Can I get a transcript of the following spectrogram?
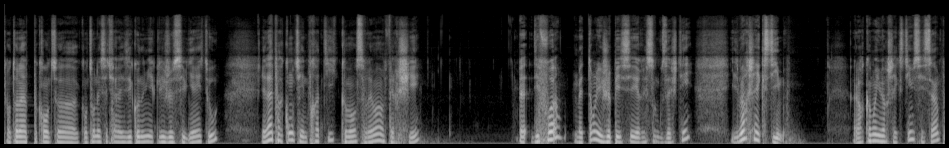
Quand on, a, quand, euh, quand on essaie de faire les économies avec les jeux, c'est bien et tout. Et là, par contre, il y a une pratique qui commence vraiment à faire chier. Bah, des fois, maintenant, les jeux PC récents que vous achetez, ils marchent avec Steam. Alors comment il marche avec Steam? C'est simple.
